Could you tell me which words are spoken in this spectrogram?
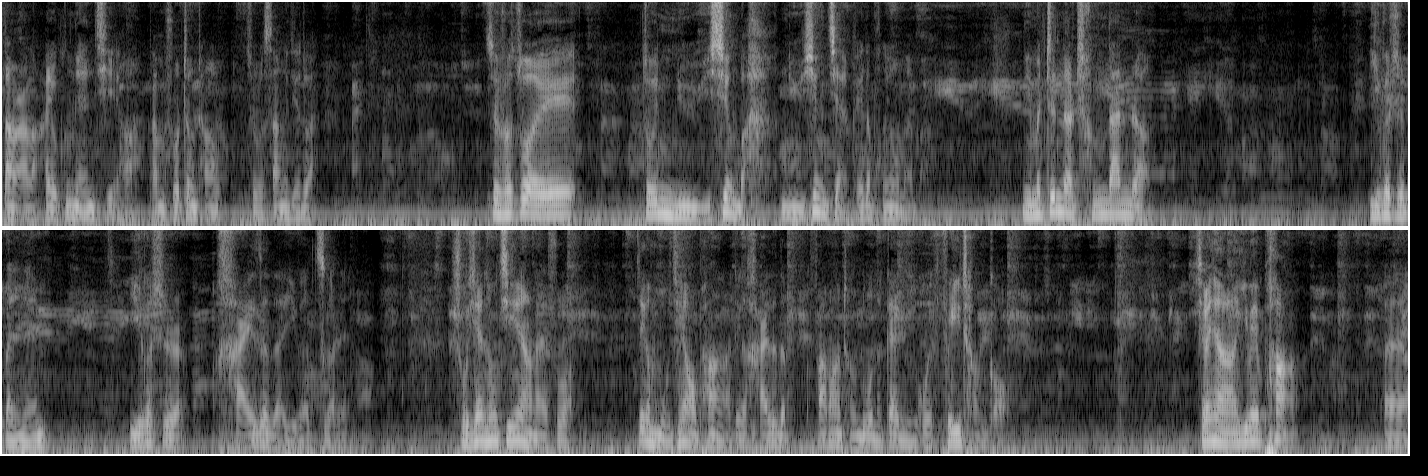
当然了还有更年期哈，咱们说正常就是三个阶段。所以说作为。作为女性吧，女性减肥的朋友们吧，你们真的承担着一个是本人，一个是孩子的一个责任。首先从基因上来说，这个母亲要胖了，这个孩子的发胖程度呢概率会非常高。想想因为胖，呃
